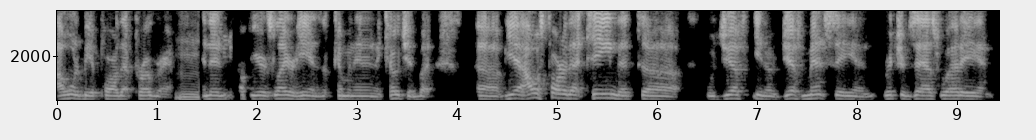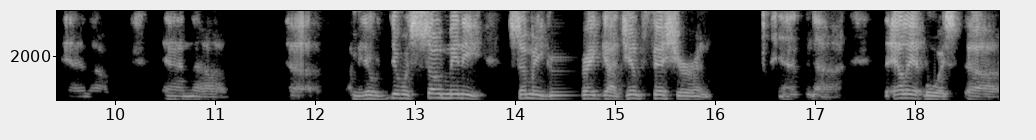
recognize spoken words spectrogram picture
I want to be a part of that program. Mm. And then a couple years later, he ends up coming in and coaching. But uh, yeah, I was part of that team that uh, with Jeff, you know, Jeff Mincy and Richard Zazwetti and and uh, and uh, uh, I mean, there, was, there was so many so many great guys, Jim Fisher and and uh, the Elliott boys. Uh,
